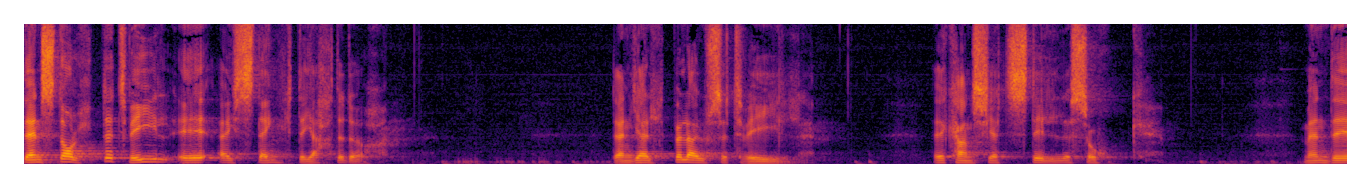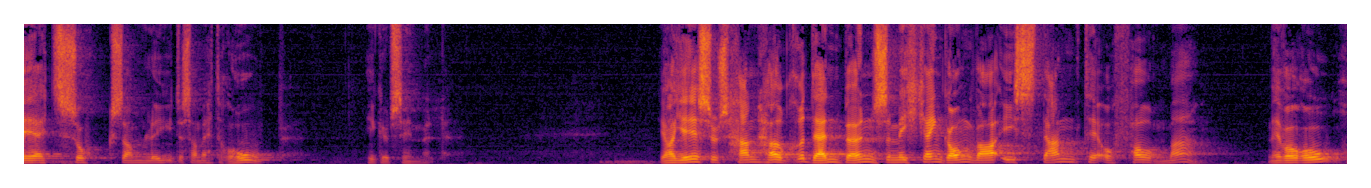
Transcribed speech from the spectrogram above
Den stolte tvil er ei stengte hjertedør. Den hjelpeløse tvil er kanskje et stille sukk, men det er et sukk som lyder som et rop i Guds himmel. Ja, Jesus han hører den bønn som ikke engang var i stand til å forme med våre ord.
